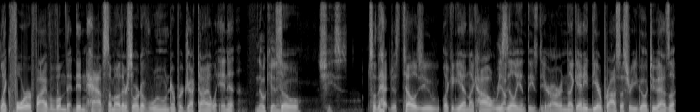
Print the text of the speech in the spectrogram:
like four or five of them that didn't have some other sort of wound or projectile in it. No kidding. So Jesus. so that just tells you like again like how resilient these deer are and like any deer processor you go to has a,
